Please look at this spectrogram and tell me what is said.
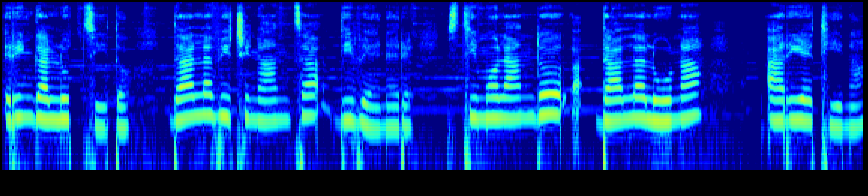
ringalluzzito dalla vicinanza di Venere, stimolando a- dalla luna arietina,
